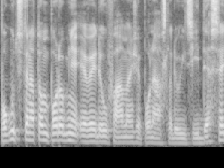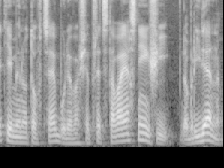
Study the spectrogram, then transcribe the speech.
Pokud jste na tom podobně i vy, doufáme, že po následující desetiminutovce bude vaše představa jasnější. Dobrý den.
